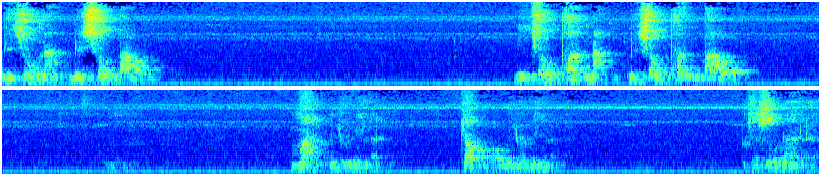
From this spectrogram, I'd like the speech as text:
มีช่วงหนัก มีช่วงเบา มีช่วงผ่อนหนัก มีช่วงผ่อนเบา มัดมันอยู่นี่แหละจ่อมันอยู่นี่แหละ จะสู้ได้เลย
